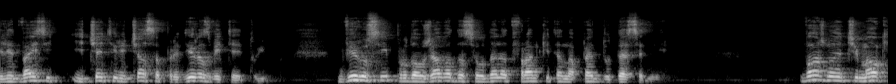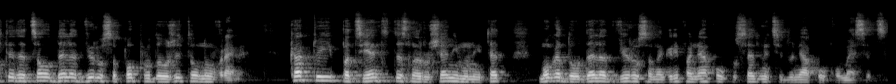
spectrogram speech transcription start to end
или 24 часа преди развитието им. Вируси продължават да се отделят в рамките на 5 до 10 дни. Важно е, че малките деца отделят вируса по-продължително време. Както и пациентите с нарушен имунитет могат да отделят вируса на грипа няколко седмици до няколко месеца.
